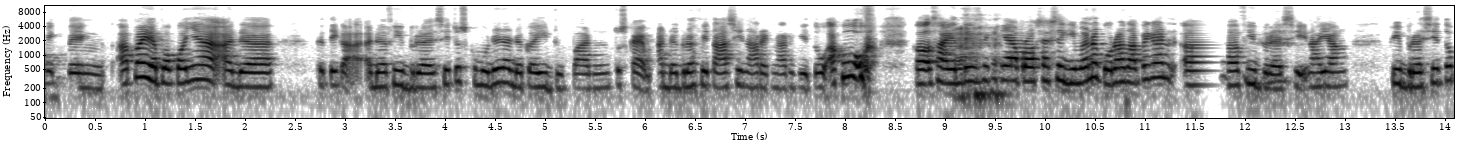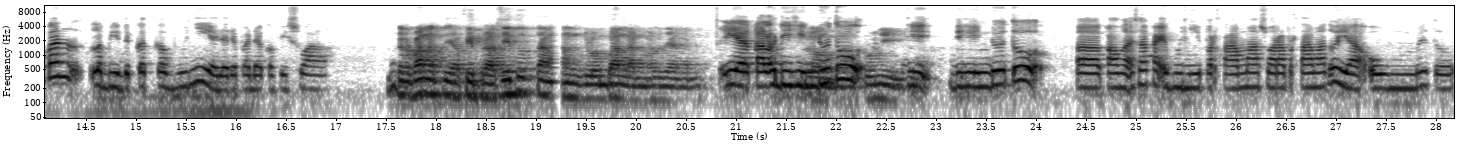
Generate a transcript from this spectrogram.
Big Bang. Apa ya pokoknya ada ketika ada vibrasi terus kemudian ada kehidupan terus kayak ada gravitasi narik-narik gitu. Aku kalau saintifiknya prosesnya gimana kurang tapi kan uh, vibrasi. Nah, yang vibrasi itu kan lebih dekat ke bunyi ya daripada ke visual. Bener banget ya, vibrasi itu tentang gelombang kan maksudnya kan. Iya, kalau di Hindu gelombang, tuh bunyi. di di Hindu tuh uh, kalau nggak salah kayak bunyi pertama, suara pertama tuh ya om itu.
